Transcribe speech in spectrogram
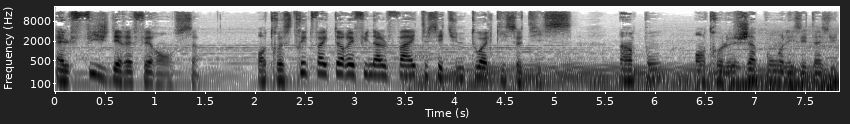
elle fiche des références. Entre Street Fighter et Final Fight, c'est une toile qui se tisse. Un pont entre le Japon et les États-Unis.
